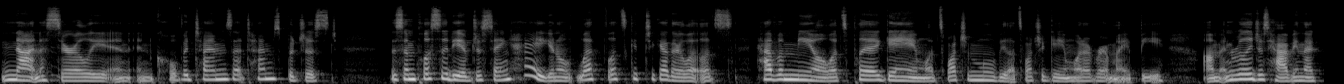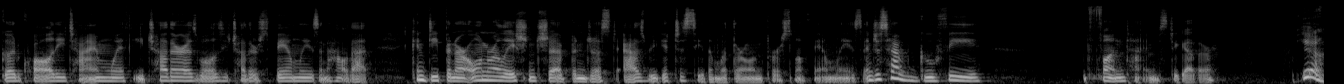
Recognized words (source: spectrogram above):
not necessarily in, in COVID times at times, but just the simplicity of just saying, hey, you know, let, let's get together. Let, let's have a meal. Let's play a game. Let's watch a movie. Let's watch a game, whatever it might be um, and really just having that good quality time with each other as well as each other's families and how that can deepen our own relationship and just as we get to see them with their own personal families and just have goofy fun times together yeah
